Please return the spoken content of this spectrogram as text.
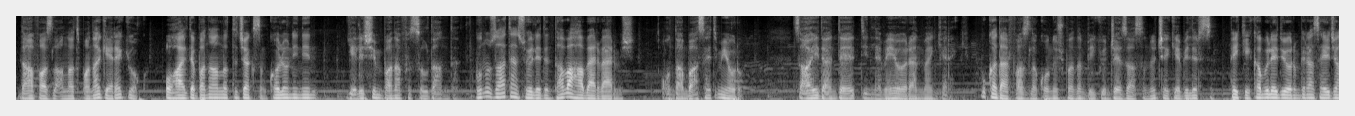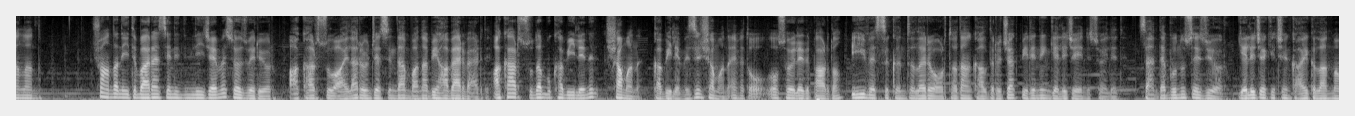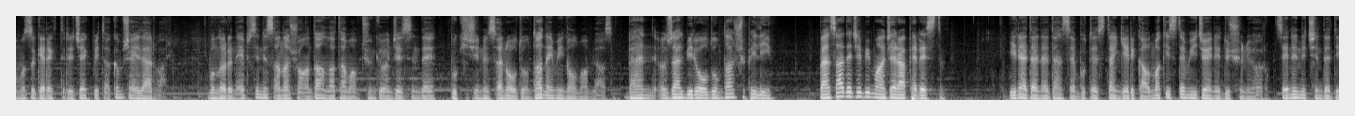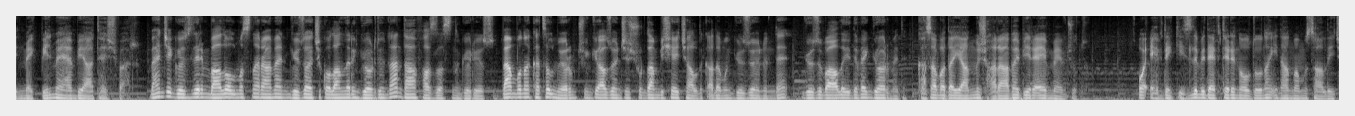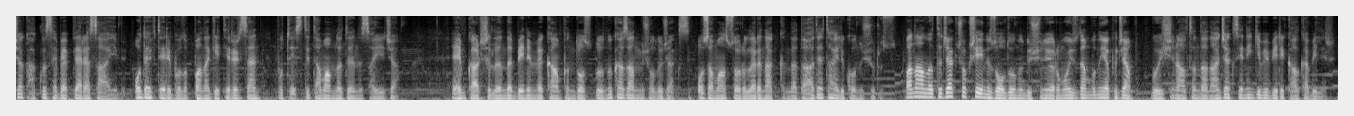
Daha fazla anlatmana gerek yok. O halde bana anlatacaksın. Koloninin Gelişim bana fısıldandı. bunu zaten söyledin. Tava haber vermiş. Ondan bahsetmiyorum. Sahiden de dinlemeyi öğrenmen gerek. Bu kadar fazla konuşmanın bir gün cezasını çekebilirsin. Peki kabul ediyorum. Biraz heyecanlandım. Şu andan itibaren seni dinleyeceğime söz veriyorum. Akarsu aylar öncesinden bana bir haber verdi. Akarsu da bu kabilenin şamanı. Kabilemizin şamanı Evet o, o söyledi pardon. iyi ve sıkıntıları ortadan kaldıracak birinin geleceğini söyledi. Sen de bunu seziyorum. Gelecek için kaygılanmamızı gerektirecek bir takım şeyler var. Bunların hepsini sana şu anda anlatamam çünkü öncesinde bu kişinin sen olduğundan emin olmam lazım. Ben özel biri olduğumdan şüpheliyim. Ben sadece bir macera perestim. Yine de nedense bu testten geri kalmak istemeyeceğini düşünüyorum. Senin içinde dinmek bilmeyen bir ateş var. Bence gözlerin bağlı olmasına rağmen gözü açık olanların gördüğünden daha fazlasını görüyorsun. Ben buna katılmıyorum çünkü az önce şuradan bir şey çaldık adamın gözü önünde. Gözü bağlıydı ve görmedi. Kasabada yanmış harabe bir ev mevcut. O evde gizli bir defterin olduğuna inanmamı sağlayacak haklı sebeplere sahibim. O defteri bulup bana getirirsen bu testi tamamladığını sayacağım. Hem karşılığında benim ve kampın dostluğunu kazanmış olacaksın. O zaman soruların hakkında daha detaylı konuşuruz. Bana anlatacak çok şeyiniz olduğunu düşünüyorum o yüzden bunu yapacağım. Bu işin altından ancak senin gibi biri kalkabilir.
